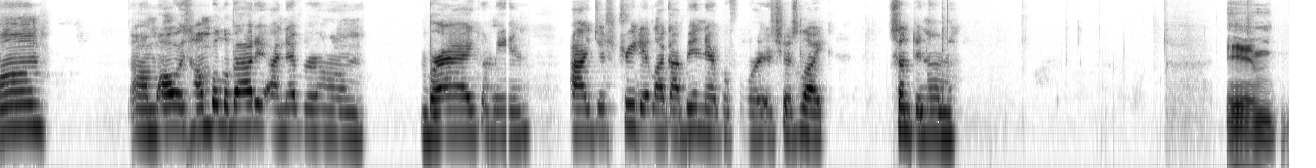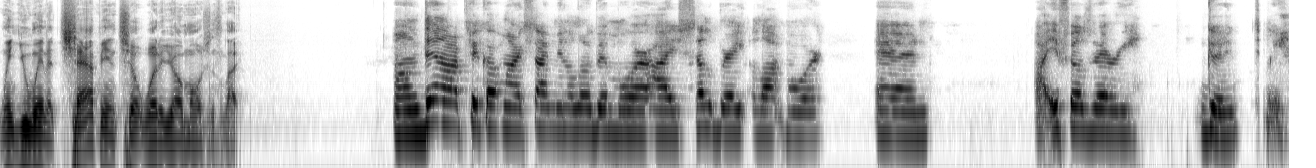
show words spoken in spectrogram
Um, I'm always humble about it. I never um brag. I mean, I just treat it like I've been there before. It's just like something normal. And when you win a championship, what are your emotions like? Um, then I pick up my excitement a little bit more. I celebrate a lot more, and uh, it feels very good to me.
